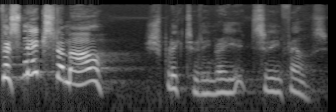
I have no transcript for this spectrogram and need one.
Das nächste Mal spricht zu den, zu den Felsen.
